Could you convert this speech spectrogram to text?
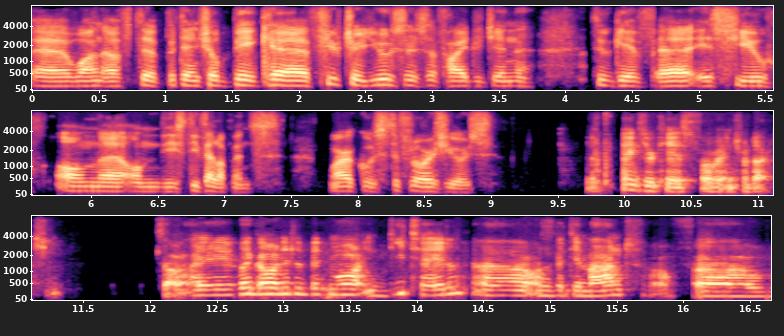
uh, one of the potential big uh, future users of hydrogen, to give uh, his view on on these developments. Marcus, the floor is yours. Thank you, Kees, for the introduction. So I will go a little bit more in detail on the demand of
